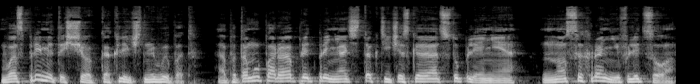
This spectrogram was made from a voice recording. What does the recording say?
Воспримет еще как личный выпад, а потому пора предпринять тактическое отступление, но сохранив лицо.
